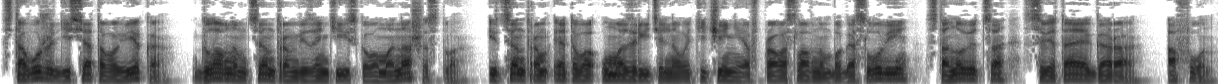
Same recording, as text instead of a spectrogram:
С того же X века главным центром византийского монашества и центром этого умозрительного течения в православном богословии становится Святая гора, Афон,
